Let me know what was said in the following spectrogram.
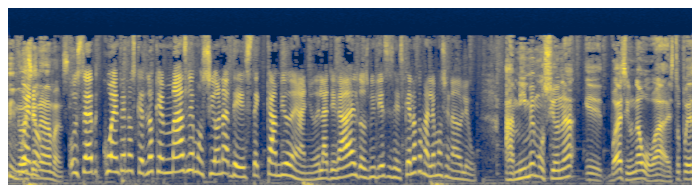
y no decía nada más. Usted cuéntenos qué es lo que más le emociona de este cambio de año, de la llegada del 2016. ¿Qué es lo que más le emociona a W? A mí me emociona, eh, voy a decir una bobada, esto puede,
